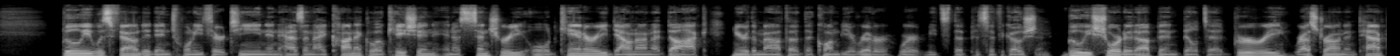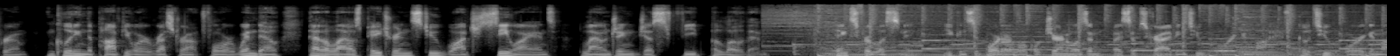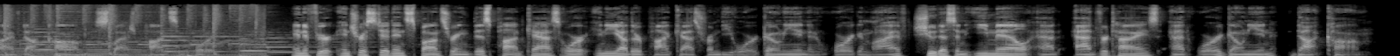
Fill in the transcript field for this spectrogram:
Buoy was founded in 2013 and has an iconic location in a century old cannery down on a dock near the mouth of the Columbia River, where it meets the Pacific Ocean. Buoy shored it up and built a brewery, restaurant, and tap room, including the popular restaurant floor window that allows patrons to watch sea lions lounging just feet below them. Thanks for listening. You can support our local journalism by subscribing to Oregon Live. Go to OregonLive.com slash pod support. And if you're interested in sponsoring this podcast or any other podcast from the Oregonian and Oregon Live, shoot us an email at advertise at Oregonian.com.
